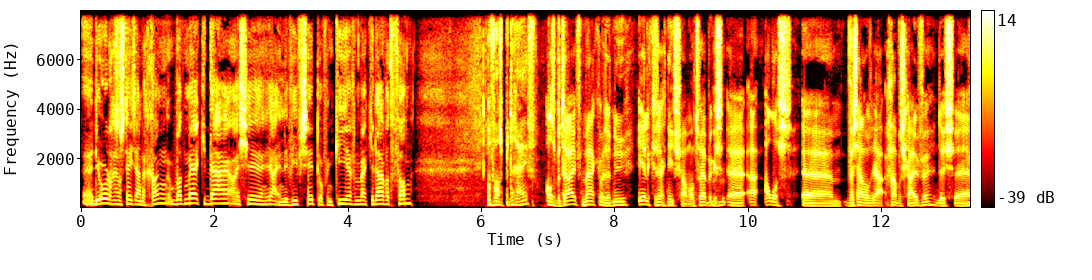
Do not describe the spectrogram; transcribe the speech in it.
Eh, die oorlog is nog steeds aan de gang. Wat merk je daar als je ja, in Lviv zit of in Kiev? Merk je daar wat van? Of als bedrijf? Als bedrijf merken we er nu eerlijk gezegd niets van. Want we hebben ges- eh, alles. eh, we zijn ons, ja, gaan verschuiven. Dus eh,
